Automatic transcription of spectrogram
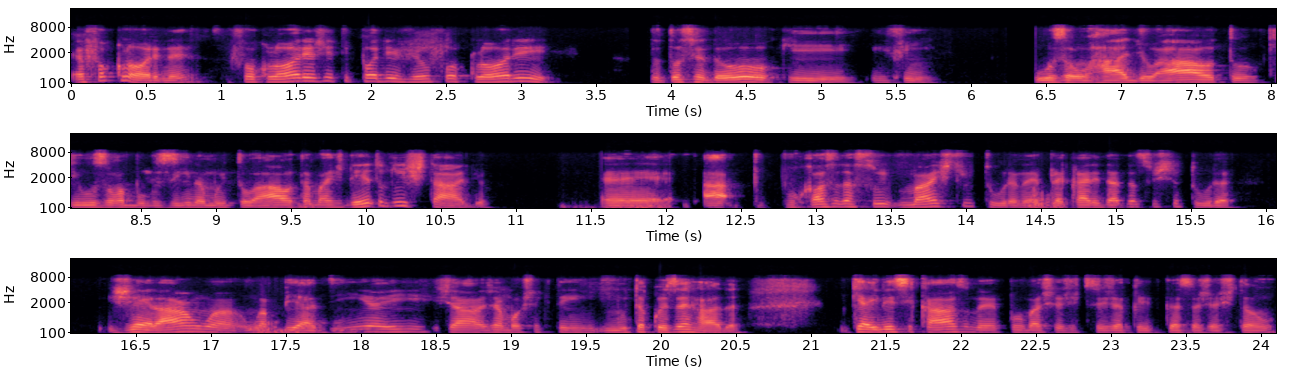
é folclore, né? Folclore a gente pode ver o folclore do torcedor que, enfim, usa um rádio alto, que usa uma buzina muito alta, mas dentro do estádio, é, a, por causa da sua má estrutura, né? Precariedade da sua estrutura, gerar uma, uma piadinha e já, já mostra que tem muita coisa errada. Que aí, nesse caso, né, por mais que a gente seja crítico a essa gestão,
